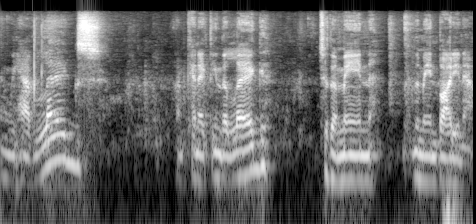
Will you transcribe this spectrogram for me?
And we have legs. I'm connecting the leg to the main, the main body now.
